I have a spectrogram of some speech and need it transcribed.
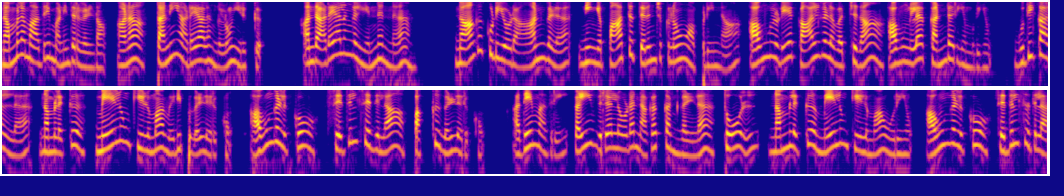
நம்மள மாதிரி மனிதர்கள் தான். ஆனா தனி அடையாளங்களும் இருக்கு. அந்த அடையாளங்கள் என்னென்ன? நாகக்குடியோட ஆண்களை நீங்க பார்த்து தெரிஞ்சுக்கணும் அப்படின்னா அவங்களுடைய கால்களை வச்சுதான் அவங்கள கண்டறிய முடியும். குதிகால்ல நம்மளுக்கு மேலும் கீழுமா வெடிப்புகள் இருக்கும். அவங்களுக்கோ செதில் செதிலா பக்குகள் இருக்கும். அதே மாதிரி கை விரலோட நகக்கண்கள்ல தோல் நம்மளுக்கு மேலும் கீழுமா உரியும். அவங்களுக்கோ செதில் செதிலா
